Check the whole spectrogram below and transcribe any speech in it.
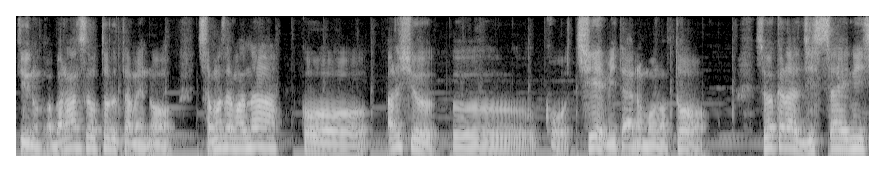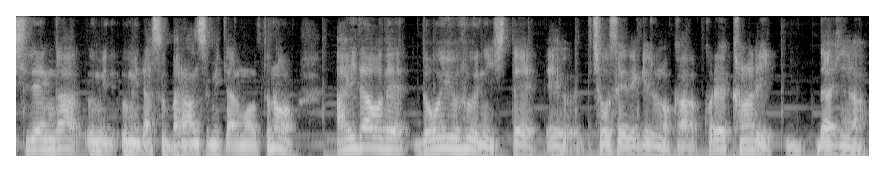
っていうのがバランスを取るための様々な、こう、ある種、こう、知恵みたいなものと、それから実際に自然が生み生み出すバランスみたいなものとの間をでどういうふうにして、えー調整できるのか、これかなり大事な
